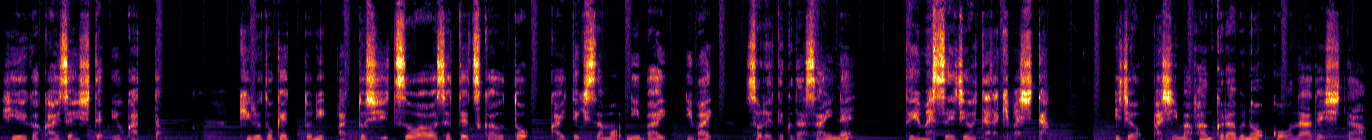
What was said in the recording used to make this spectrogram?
冷えが改善してよかった。キルトケットにパッドシーツを合わせて使うと快適さも2倍、2倍、それてくださいね。というメッセージをいただきました。以上、パシーマファンクラブのコーナーでした。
